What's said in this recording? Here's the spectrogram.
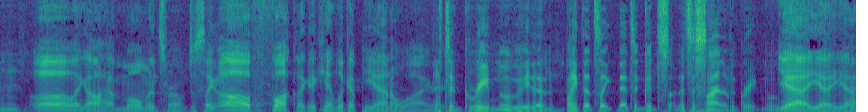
Mm. oh like i'll have moments where i'm just like oh fuck like i can't look at piano wire That's a great movie. Then, like, that's like that's a good. si- That's a sign of a great movie. yeah yeah yeah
